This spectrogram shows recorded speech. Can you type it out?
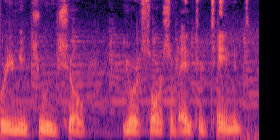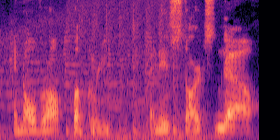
Screaming Chewy Show, your source of entertainment and overall fuckery. And it starts now.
